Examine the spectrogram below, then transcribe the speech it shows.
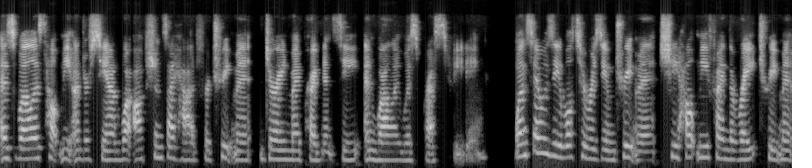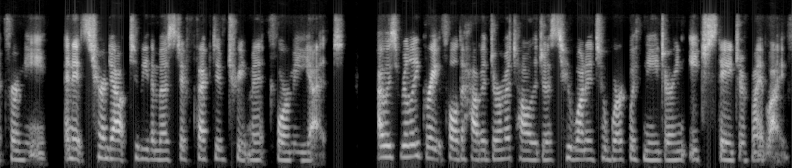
as well as help me understand what options I had for treatment during my pregnancy and while I was breastfeeding. Once I was able to resume treatment, she helped me find the right treatment for me, and it's turned out to be the most effective treatment for me yet. I was really grateful to have a dermatologist who wanted to work with me during each stage of my life.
